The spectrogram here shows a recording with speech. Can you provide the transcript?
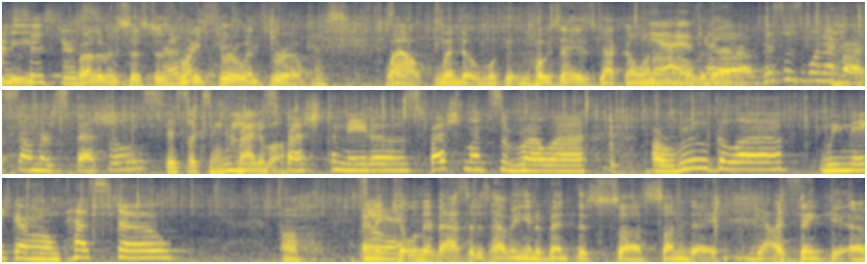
Navy, and sisters. brother and sisters, Brother right and through and through. Yes. Wow, Linda, look at Jose has got going Yeah, on over got there. So this is one of our summer specials. This looks incredible. We use fresh tomatoes, fresh mozzarella, arugula. We make our own pesto. Oh. And Yeah. Killam Bassett is having an event this uh, Sunday. Yeah. I think uh,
